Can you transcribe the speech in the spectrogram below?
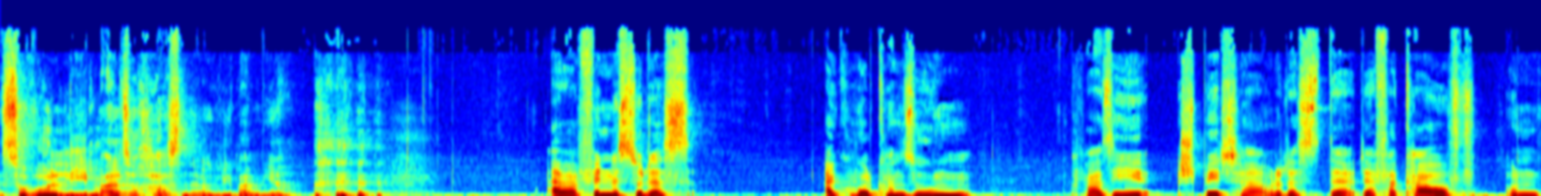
sowohl lieben als auch hassen irgendwie bei mir. Aber findest du, dass Alkoholkonsum quasi später oder dass der, der Verkauf und,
